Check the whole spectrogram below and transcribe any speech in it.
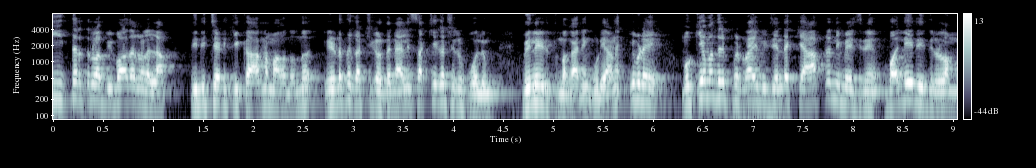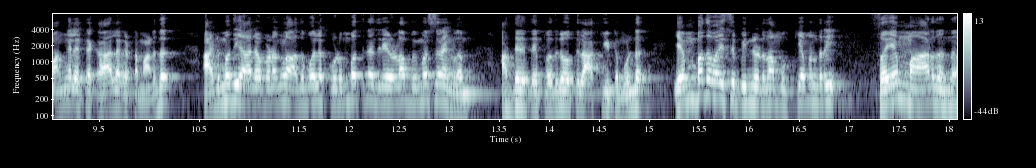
ഈ ഇത്തരത്തിലുള്ള വിവാദങ്ങളെല്ലാം തിരിച്ചടിക്ക് കാരണമാകുന്നെന്ന് ഇടത് കക്ഷികൾ തന്നെ അല്ലെങ്കിൽ സഖ്യകക്ഷികൾ പോലും വിലയിരുത്തുന്ന കാര്യം കൂടിയാണ്. ഇവിടെ മുഖ്യമന്ത്രി പിണറായി വിജയന്റെ ക്യാപ്റ്റൻ ഇമേജിന് വലിയ രീതിയിലുള്ള മങ്ങലേറ്റ കാലഘട്ടമാണിത്. അഴിമതി ആരോപണങ്ങളും അതുപോലെ കുടുംബത്തിനെതിരെയുള്ള വിമർശനങ്ങളും അദ്ദേഹത്തെ പ്രതിരോധത്തിലാക്കിയിട്ടുമുണ്ട്. എൺപത് വയസ്സ് പിന്നിടുന്ന മുഖ്യമന്ത്രി സ്വയം മാറി നിന്ന്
